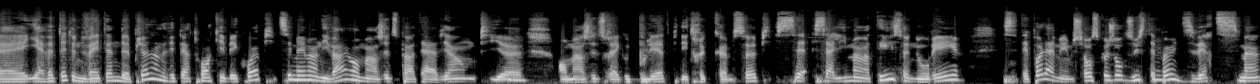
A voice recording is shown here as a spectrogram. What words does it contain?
euh, il y avait peut-être une vingtaine de plats dans le répertoire québécois. Puis tu sais, même en hiver, on mangeait du pâté à viande, puis euh, Mm. on mangeait du ragoût de boulette, puis des trucs comme ça. Puis s'alimenter, se nourrir, c'était pas la même chose qu'aujourd'hui. C'était Mm. pas un divertissement.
